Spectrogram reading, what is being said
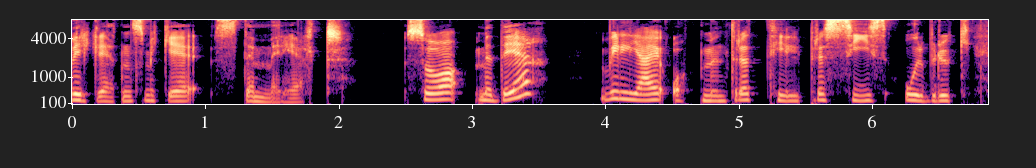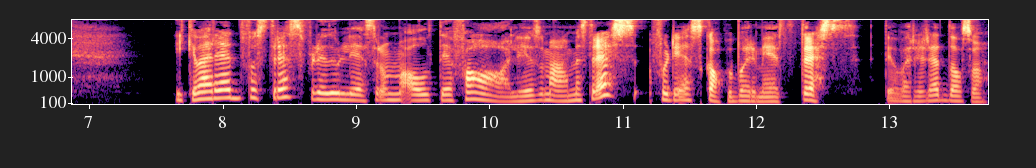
virkeligheten som ikke stemmer helt. Så med det vil jeg oppmuntre til presis ordbruk. Ikke vær redd for stress fordi du leser om alt det farlige som er med stress, for det skaper bare mer stress. Det å være redd, altså.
